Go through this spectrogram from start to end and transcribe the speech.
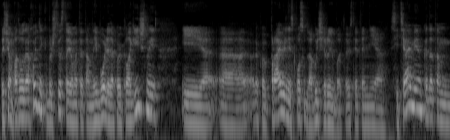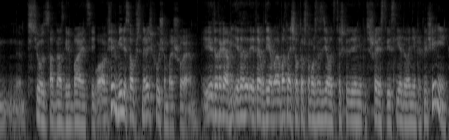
причем подводные охотники в большинстве своем это там наиболее такой экологичный, и э, такой правильный способ добычи рыбы. То есть это не сетями, когда там все со дна сгребается. Вообще в мире сообщество ныряльщиков очень большое. И это, такая, это, это вот я обозначил то, что можно сделать с точки зрения путешествий, исследования, приключений.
